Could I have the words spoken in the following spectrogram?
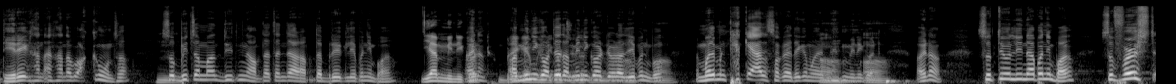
धेरै खाना खाँदा वाक्क हुन्छ। सो बिचमा दुई तिन हप्ता तिन चार हप्ता ब्रेकले पनि भयो। या मिनी होइन? मिनी कट त्यही त मिनी कट एउटा पनि भयो। मैले पनि ठ्याक्कै आज सकाइदिएँ कि मैले मिनी कट होइन? सो त्यो लिन पनि भयो। So first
